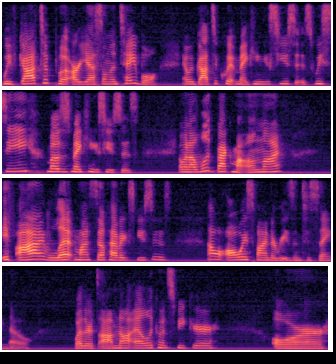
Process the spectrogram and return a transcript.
We've got to put our yes on the table and we've got to quit making excuses. We see Moses making excuses. And when I look back at my own life, if I let myself have excuses, I will always find a reason to say no. Whether it's I'm not eloquent speaker, or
